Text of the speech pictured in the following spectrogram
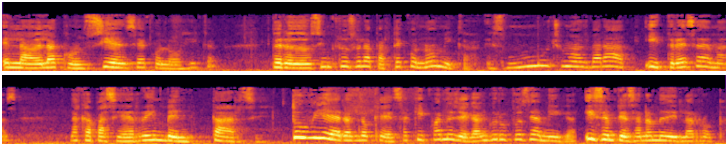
el lado de la conciencia ecológica, pero dos, incluso la parte económica, es mucho más barato. Y tres, además, la capacidad de reinventarse. Tú vieras lo que es aquí cuando llegan grupos de amigas y se empiezan a medir la ropa.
